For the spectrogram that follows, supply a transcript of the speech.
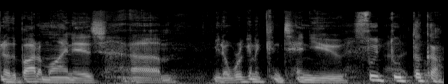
You know, the bottom line is, um, continue. Суть тут така:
